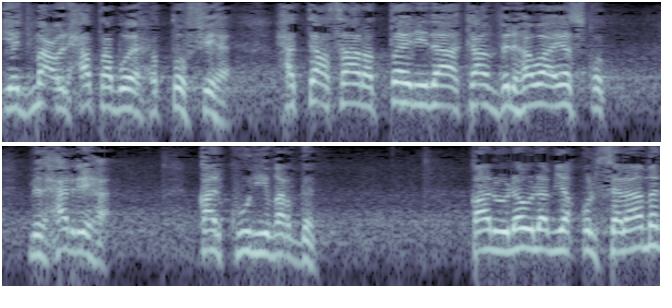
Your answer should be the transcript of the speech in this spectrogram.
يجمعوا الحطب ويحطوه فيها. حتى صار الطير إذا كان في الهواء يسقط من حرها. قال كوني بردا. قالوا لو لم يقل سلاما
